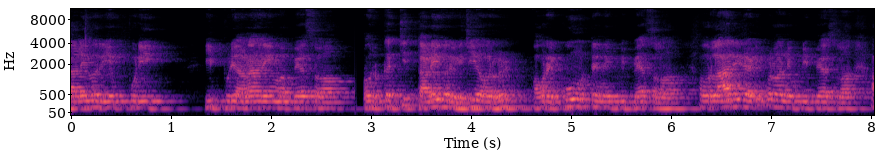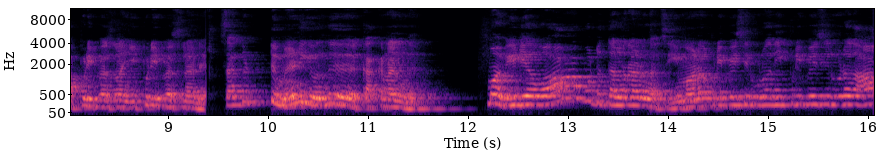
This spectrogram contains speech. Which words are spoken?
தலைவர் எப்படி இப்படி அனாரியமாக பேசலாம்? ஒரு கட்சி தலைவர் விஜய் அவர்கள் அவரை கூமுட்டன் இப்படி பேசலாம்? அவர் லாரியில் அடிப்படலான்னு இப்படி பேசலாம்? அப்படி பேசலாம் இப்படி பேசலான்னு சகட்டு மேனிக்கு வந்து கக்கனானுங்க. அம்மா வீடியோவா போட்டு தள்ளுறானுங்க. சீமான அப்படி பேசிடக்கூடாது இப்படி பேசிடக்கூடாது ஆ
